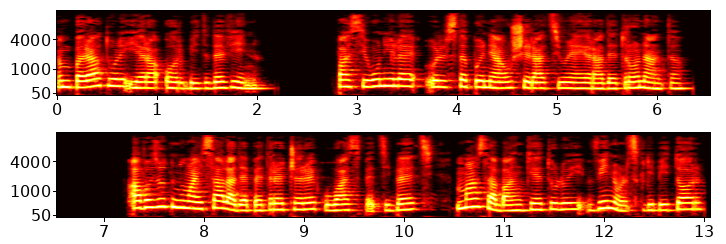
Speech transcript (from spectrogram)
Împăratul era orbit de vin. Pasiunile îl stăpâneau și rațiunea era detronată. A văzut numai sala de petrecere cu oaspeții beți, masa banchetului, vinul sclipitor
